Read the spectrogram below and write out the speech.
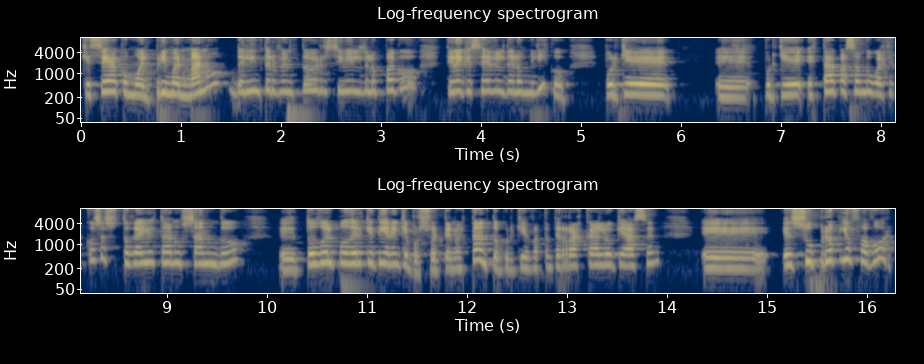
que sea como el primo hermano del interventor civil de los pacos, tiene que ser el de los milicos, porque, eh, porque está pasando cualquier cosa, estos gallos están usando todo el poder que tienen, que por suerte no es tanto, porque es bastante rasca lo que hacen, en su propio favor.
